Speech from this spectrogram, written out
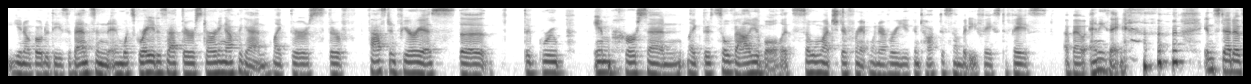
you know go to these events. And and what's great is that they're starting up again. Like there's they're fast and furious. The the group in person like they're so valuable. It's so much different whenever you can talk to somebody face to face about anything. Instead of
